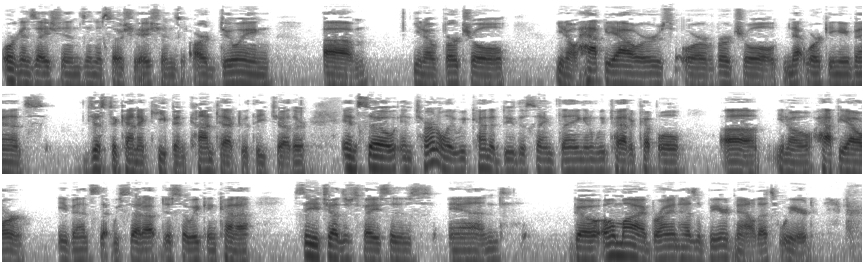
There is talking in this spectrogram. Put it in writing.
organizations and associations are doing, um, you know, virtual, you know, happy hours or virtual networking events just to kind of keep in contact with each other. And so internally, we kind of do the same thing, and we've had a couple, uh, you know, happy hour events that we set up just so we can kind of see each other's faces and go, oh my, Brian has a beard now. That's weird.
